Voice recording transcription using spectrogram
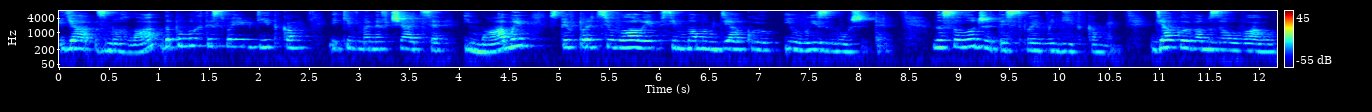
Я змогла допомогти своїм діткам, які в мене вчаться, і мами співпрацювали. Всім мамам дякую, і ви зможете. Насолоджуйтесь своїми дітками. Дякую вам за увагу.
